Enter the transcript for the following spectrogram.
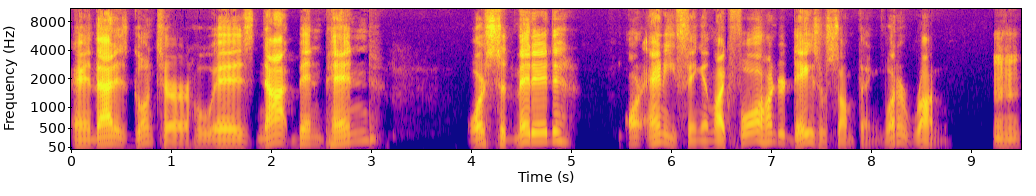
and that is Gunther, who has not been pinned or submitted or anything in like 400 days or something. What a run! Mhm.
